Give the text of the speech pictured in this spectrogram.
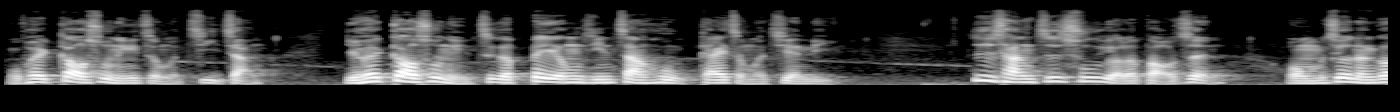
我会告诉你怎么记账。也会告诉你这个备用金账户该怎么建立，日常支出有了保证，我们就能够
